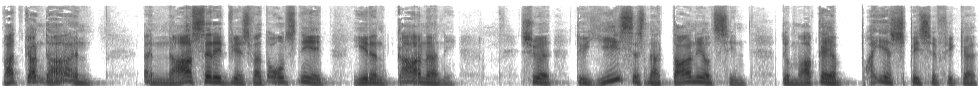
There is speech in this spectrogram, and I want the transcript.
Wat kan daar in in Nasaret wees wat ons nie het hier in Kana nie?" So toe Jesus Nathanael sien, toe maak hy 'n baie spesifieke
